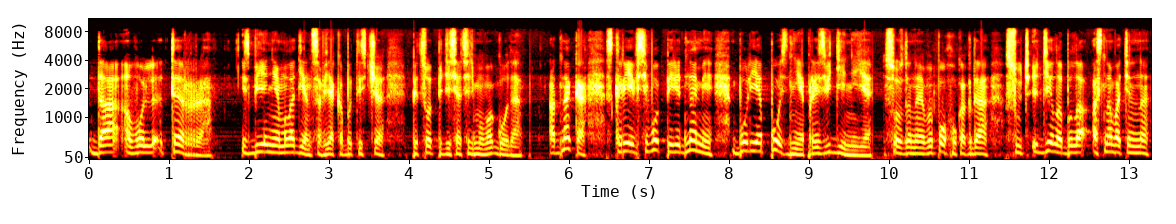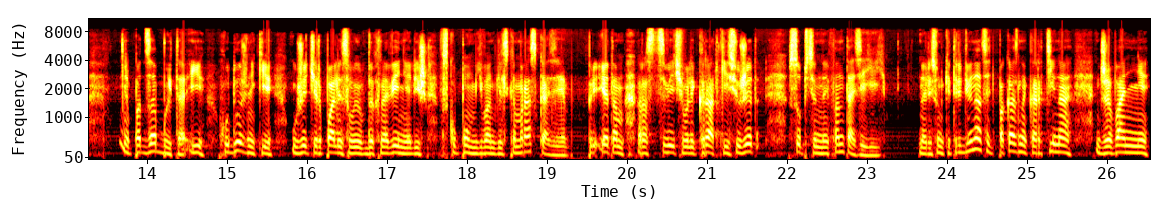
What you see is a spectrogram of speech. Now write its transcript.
да Вольтерра «Избиение младенцев», якобы 1557 года. Однако, скорее всего, перед нами более позднее произведение, созданное в эпоху, когда суть дела была основательно подзабыта, и художники уже черпали свое вдохновение лишь в скупом евангельском рассказе, при этом расцвечивали краткий сюжет собственной фантазией. На рисунке 3.12 показана картина Джованни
